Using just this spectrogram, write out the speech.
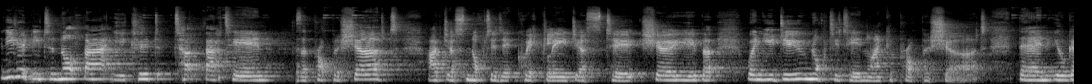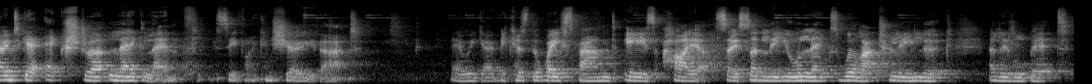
And you don't need to knot that, you could tuck that in as a proper shirt. I've just knotted it quickly just to show you, but when you do knot it in like a proper shirt, then you're going to get extra leg length. Let me see if I can show you that. There we go, because the waistband is higher. So suddenly your legs will actually look a little bit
